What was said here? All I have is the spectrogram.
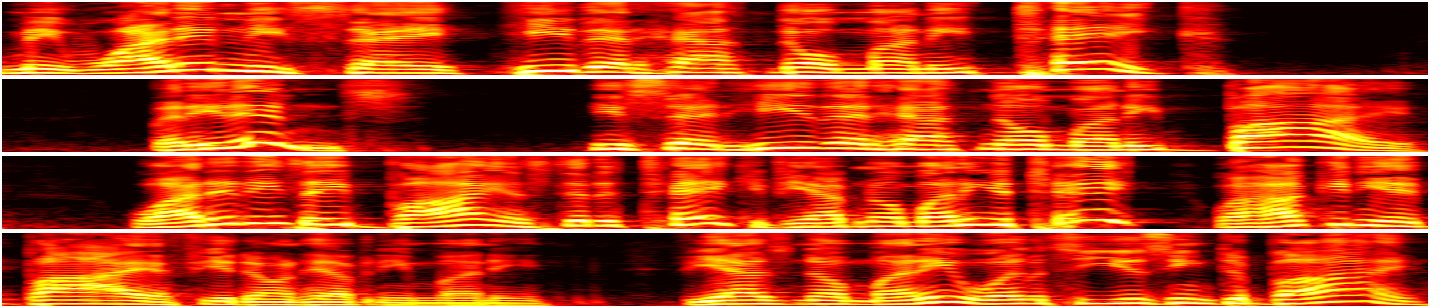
I mean, why didn't he say, He that hath no money, take? But he didn't. He said, He that hath no money, buy. Why did he say buy instead of take? If you have no money, you take. Well, how can you buy if you don't have any money? If he has no money, what's he using to buy?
